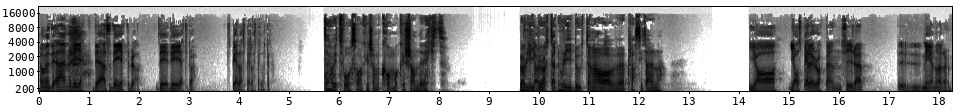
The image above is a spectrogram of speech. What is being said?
ja, men det, nej, men det, är, det, alltså det är jättebra. Det, det är jättebra. Spela, spela, spela, spela. Där har vi två saker som kom och kursade direkt. Rebooten, rebooten av eh, plastgitarrerna. Ja, jag spelar ju Rockband 4 eh, med jämna mellanrum.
